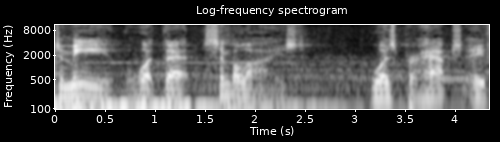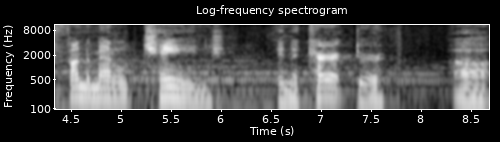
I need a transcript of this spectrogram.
To me, what that symbolized was perhaps a fundamental change in the character uh,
